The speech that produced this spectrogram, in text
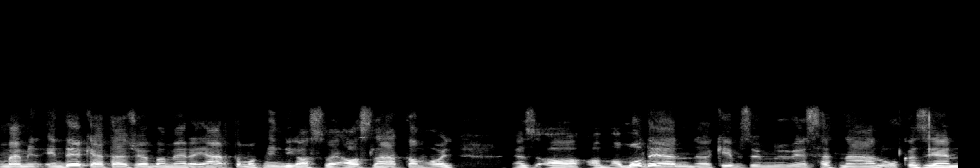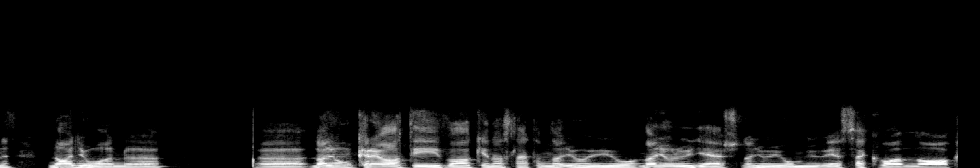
mert én Dél-Kelet-Ázsiában merre jártam, ott mindig azt, azt láttam, hogy ez a, a, a modern képzőművészet náluk az ilyen nagyon nagyon kreatívak, én azt látom, nagyon jó, nagyon ügyes, nagyon jó művészek vannak,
